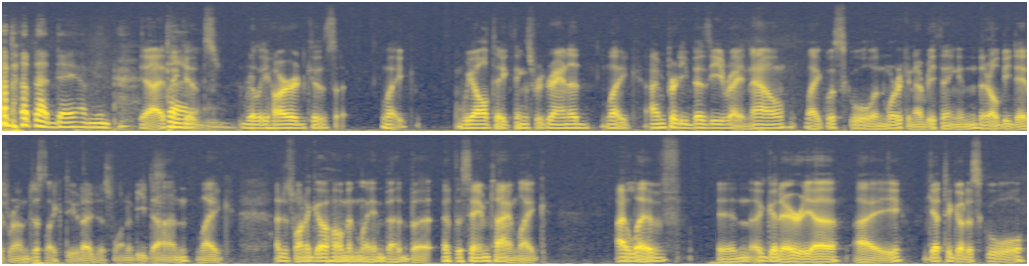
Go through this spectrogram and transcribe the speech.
about that day. I mean, Yeah, I think it's really hard because, like, we all take things for granted. Like, I'm pretty busy right now, like with school and work and everything, and there'll be days where I'm just like, dude, I just want to be done. Like, I just want to go home and lay in bed. But at the same time, like, I live in a good area. I get to go to school.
